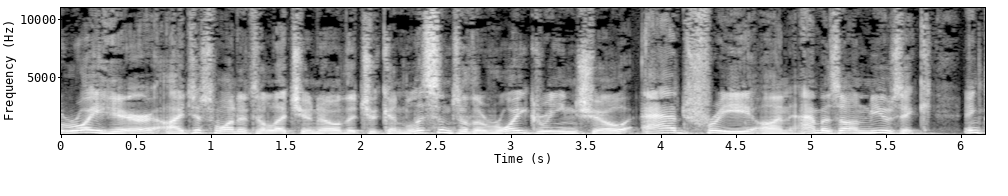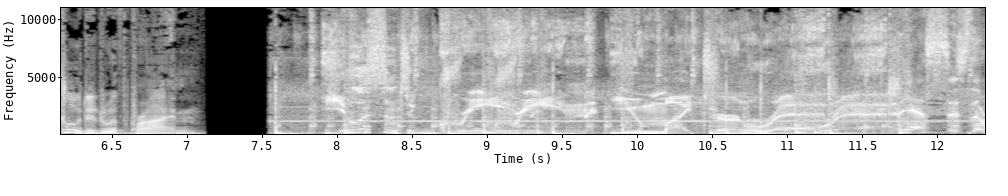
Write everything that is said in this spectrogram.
Roy here. I just wanted to let you know that you can listen to The Roy Green Show ad free on Amazon Music, included with Prime. You listen to Green, Green. you might turn red. red. This is The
